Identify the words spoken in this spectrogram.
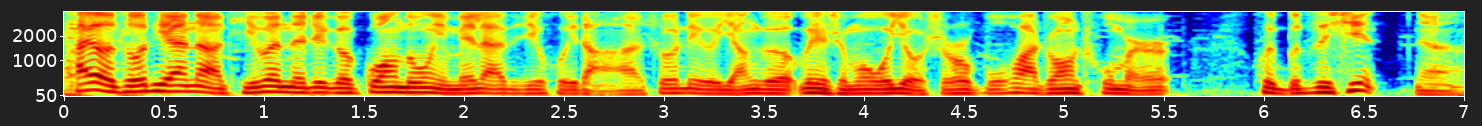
还有昨天呢提问的这个光东也没来得及回答啊，说这个杨哥为什么我有时候不化妆出门会不自信呢？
